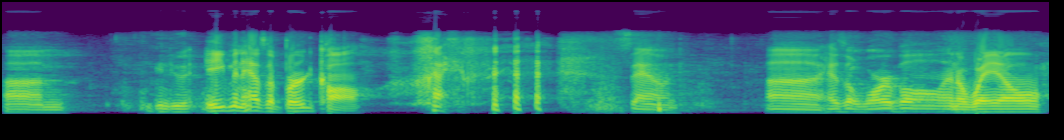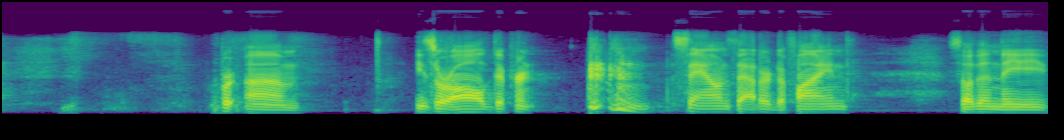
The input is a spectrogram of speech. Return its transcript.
Um, you can do it. it even has a bird call sound. Uh, has a warble and a wail. Um, these are all different sounds that are defined. So then they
